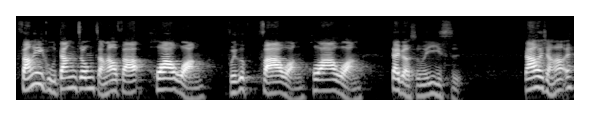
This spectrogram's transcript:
防疫股当中涨到发花王，不是发王，花王代表什么意思？大家会想到，哎。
